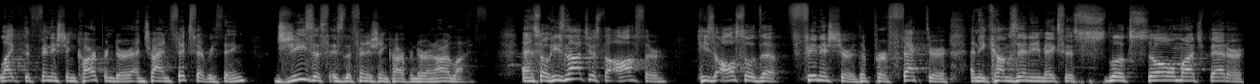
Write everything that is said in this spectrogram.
like the finishing carpenter and try and fix everything. Jesus is the finishing carpenter in our life. And so he's not just the author, he's also the finisher, the perfecter. And he comes in and he makes it look so much better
